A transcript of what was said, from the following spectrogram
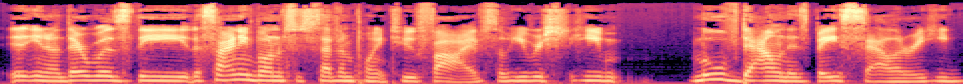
it- you know, there was the the signing bonus was 7.25, so he re- he moved down his base salary. He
